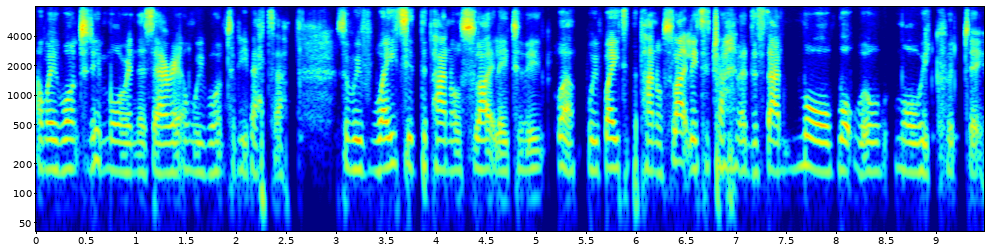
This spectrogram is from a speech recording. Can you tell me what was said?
and we want to do more in this area and we want to be better. So we've weighted the panel slightly to, well, we've weighted the panel slightly to try and understand more what will more we could do.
